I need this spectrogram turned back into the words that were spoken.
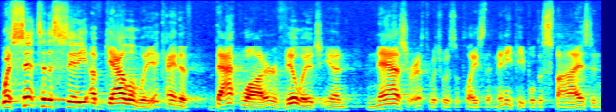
was sent to the city of Galilee, a kind of backwater village in Nazareth, which was a place that many people despised and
